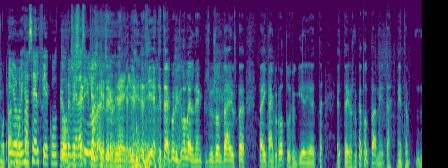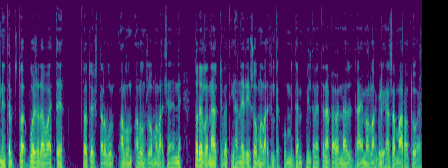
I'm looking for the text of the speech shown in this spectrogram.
Mutta, ei ollut mutta, ihan selfie-kulttuuri vielä se, silloin. Ehkä tämä kuitenkin oleellinen kysymys on tämä, just tämä, tämä ikään kuin rotuhygienia, että, että jos me katsotaan niitä, niitä, niitä vuosisadan vaihteen 1900-luvun alun, alun suomalaisia, niin ne todella näyttivät ihan eri suomalaisilta kuin mitä, miltä me tänä päivänä näytetään. Ei me ollaan kyllä ihan samaa rotua. Ja,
